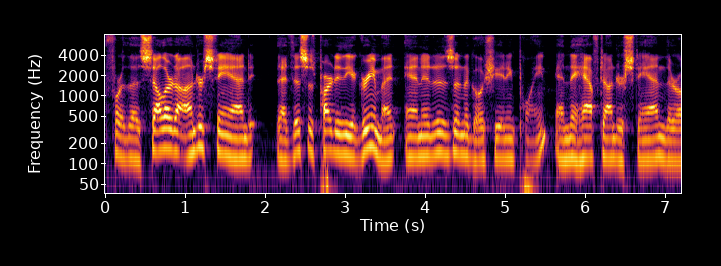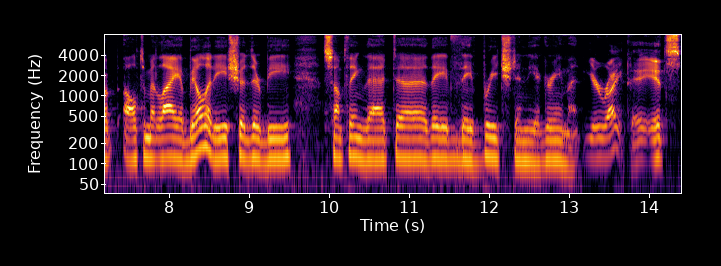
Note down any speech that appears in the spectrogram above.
for the seller to understand that this is part of the agreement and it is a negotiating point and they have to understand their ultimate liability should there be something that uh, they've they've breached in the agreement. You're right. It's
